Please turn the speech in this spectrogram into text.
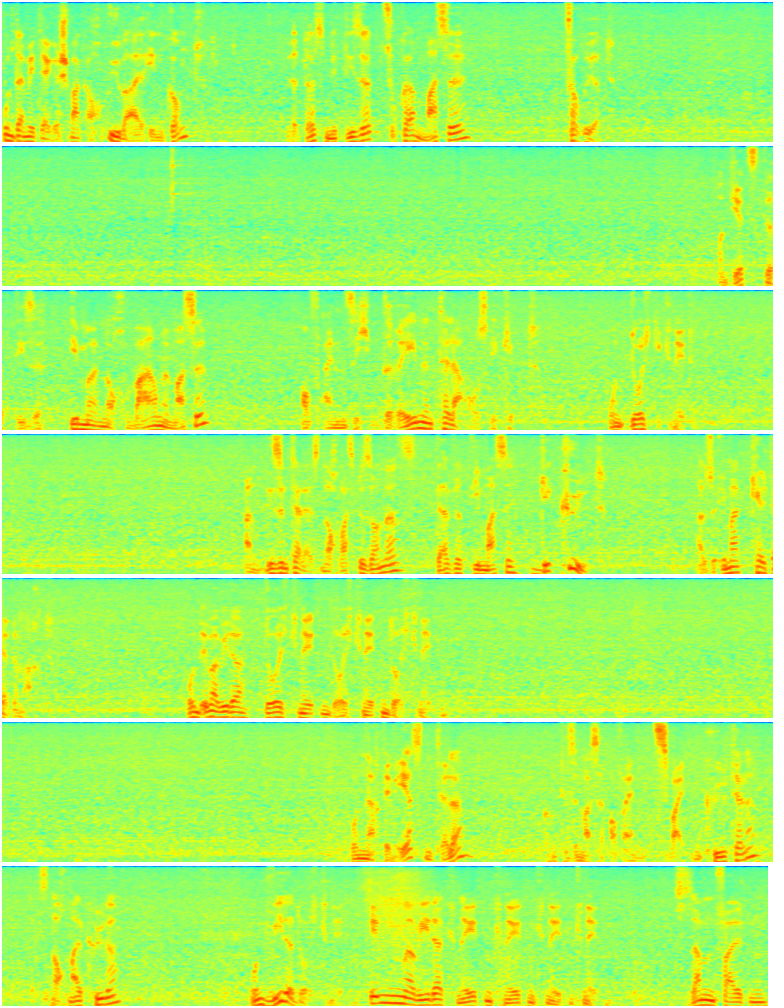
Und damit der Geschmack auch überall hinkommt, wird das mit dieser Zuckermasse verrührt. Und jetzt wird diese immer noch warme Masse auf einen sich drehenden Teller ausgekippt und durchgeknetet. An diesem Teller ist noch was Besonderes. Da wird die Masse gekühlt, also immer kälter gemacht. Und immer wieder durchkneten, durchkneten, durchkneten. Und nach dem ersten Teller kommt diese Masse auf einen zweiten Kühlteller, jetzt nochmal kühler und wieder durchkneten. Immer wieder kneten, kneten, kneten, kneten. Zusammenfalten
